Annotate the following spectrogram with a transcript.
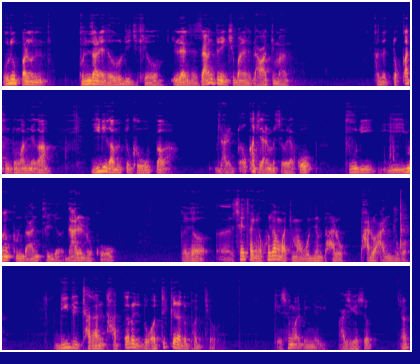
우리 오빠는 군산에서 의리 지켜 일란에서 쌍둥이 집안에서 나왔지만 근데 똑같은 동갑내가 이리 가면 또 그 오빠가 나를 똑같이 닮았어 그래갖고 둘이 이만큼도 안 틀려 나를 놓고 그래서 어, 세상에 호상받지만 우리는 바로 바로 안 죽어 니들 자산 다 떨어져도 어떻게라도 버텨 그게 생활 능력이 아시겠어? 어?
